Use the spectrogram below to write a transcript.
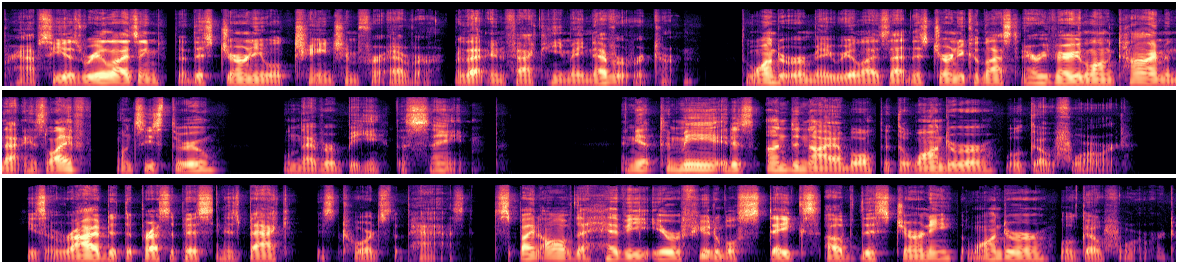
Perhaps he is realizing that this journey will change him forever, or that in fact he may never return. The wanderer may realize that this journey could last a very, very long time and that his life, once he's through, will never be the same. And yet, to me, it is undeniable that the wanderer will go forward. He's arrived at the precipice and his back is towards the past. Despite all of the heavy, irrefutable stakes of this journey, the wanderer will go forward.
